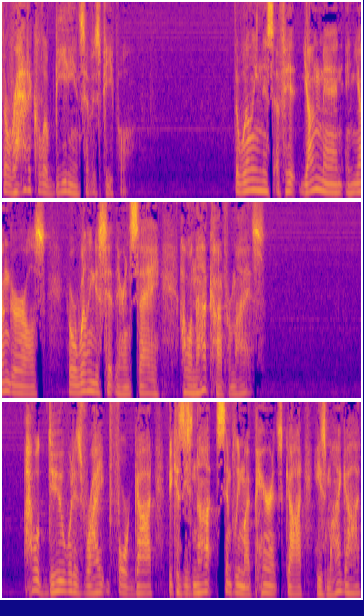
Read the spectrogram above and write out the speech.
the radical obedience of his people, the willingness of young men and young girls who are willing to sit there and say, I will not compromise. I will do what is right before God because He's not simply my parents' God, He's my God.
